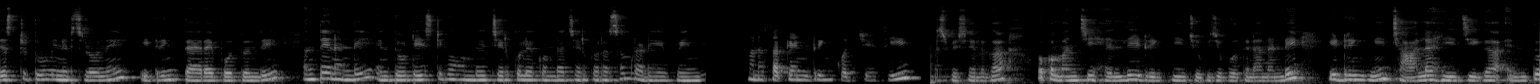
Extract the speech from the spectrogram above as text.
జస్ట్ టూ మినిట్స్లోనే ఈ డ్రింక్ తయారైపోతుంది. అంతేనండి ఎంతో టేస్టీగా ఉండే చెరుకు లేకుండా చెరుకు రసం రెడీ అయిపోయింది. మన సెకండ్ డ్రింక్ వచ్చేసి స్పెషల్గా ఒక మంచి హెల్దీ డ్రింక్ని చూపించబోతున్నానండి. ఈ డ్రింక్ని చాలా ఈజీగా ఎంతో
